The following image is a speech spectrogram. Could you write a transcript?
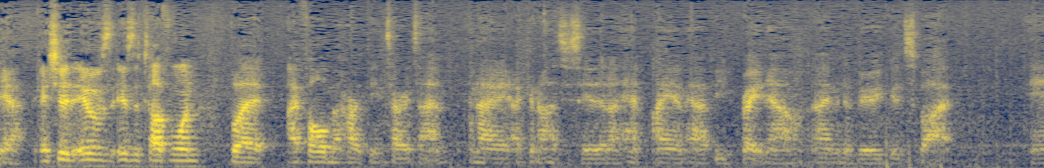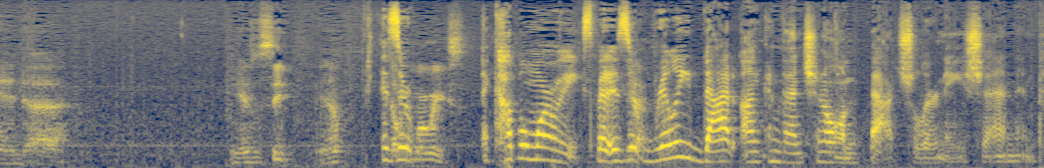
Yeah, it should. It was, it was a tough one, but I followed my heart the entire time, and I, I can honestly say that I, ha- I am happy right now. I'm in a very good spot, and uh, you guys will see. You know, Is couple more weeks. A couple more weeks, but is it really that unconventional on Bachelor Nation? And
